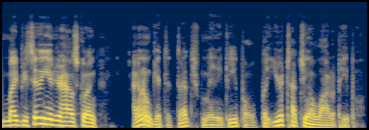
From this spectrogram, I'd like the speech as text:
might be sitting in your house going, I don't get to touch many people, but you're touching a lot of people.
